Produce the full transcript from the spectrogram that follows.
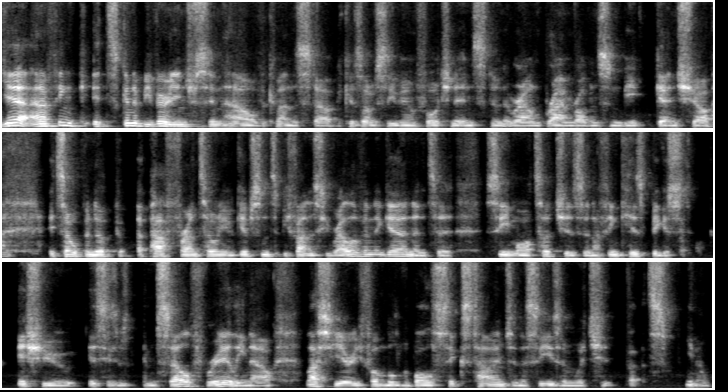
Yeah, and I think it's going to be very interesting how the Commanders start because obviously the unfortunate incident around Brian Robinson be, getting shot, mm. it's opened up a path for Antonio Gibson to be fantasy relevant again and to see more touches. And I think his biggest issue is his, himself really now. Last year he fumbled the ball six times in a season, which that's you know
